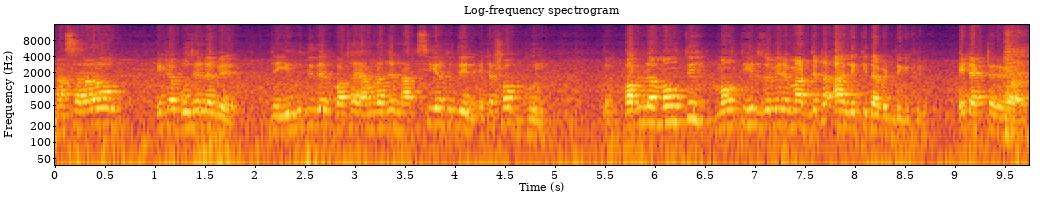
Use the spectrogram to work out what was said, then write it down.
নাসারাও এটা বুঝে নেবে যে ইহুদিদের কথায় আমরা যে নাচছি এতদিন, এটা সব ভুল। তো কবলা মৌতি মৌতিহির জমির মার যেটা আহলে কিতাবের দিকে ফিরবে। এটা একটা রেওয়ায়ত।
